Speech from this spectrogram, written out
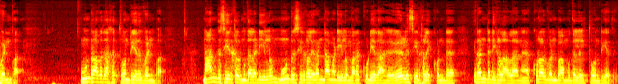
வெண்பா. மூன்றாவதாக தோன்றியது வெண்பா. நான்கு சீர்கள் முதலடியிலும் மூன்று சீர்கள் இரண்டாம் அடியிலும் வரக்கூடியதாக ஏழு சீர்களை கொண்ட இரண்டடிகளாலான குரல் வெண்பா முதலில் தோன்றியது.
